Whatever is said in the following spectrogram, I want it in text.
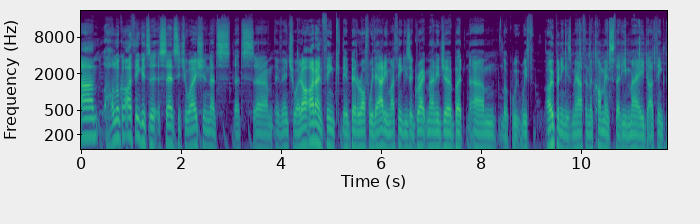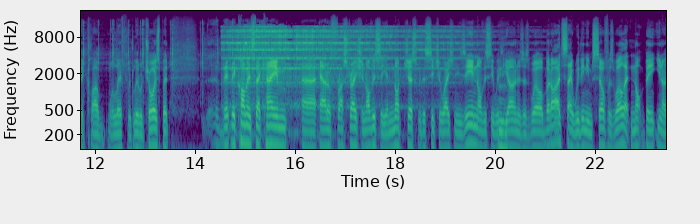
Um, oh, look, I think it's a sad situation that's that's um, eventuated. I, I don't think they're better off without him. I think he's a great manager, but um, look, with, with opening his mouth and the comments that he made, I think the club were left with little choice. But they're, they're comments that came uh, out of frustration, obviously, and not just with the situation he's in, obviously with the owners as well. But I'd say within himself as well, that not being, you know,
